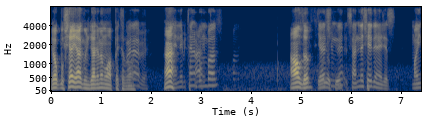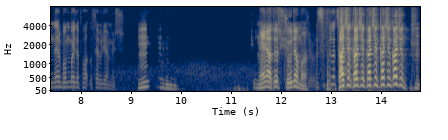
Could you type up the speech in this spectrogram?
Yok bu şey ya güncelleme muhabbeti bu. İsmail abi. Heh Eline bir tane bomba al. aldım. Gel yok şimdi ya. seninle şey deneyeceğiz. Mayınları bombayla patlatabiliyor muyuz? Hmm. Neyle atıyoruz? Q'yla mı? Nasıl fırlatıyorsun Kaçın kaçın kaçın kaçın kaçın.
